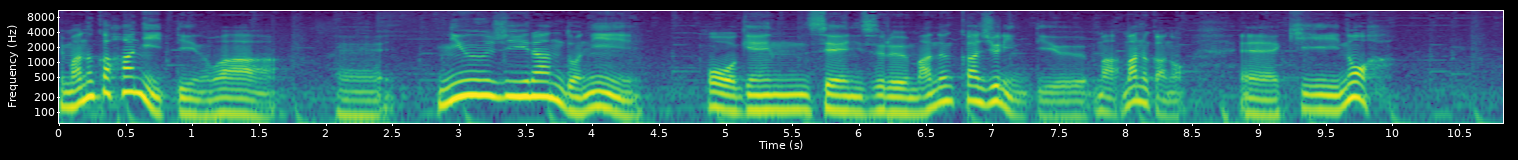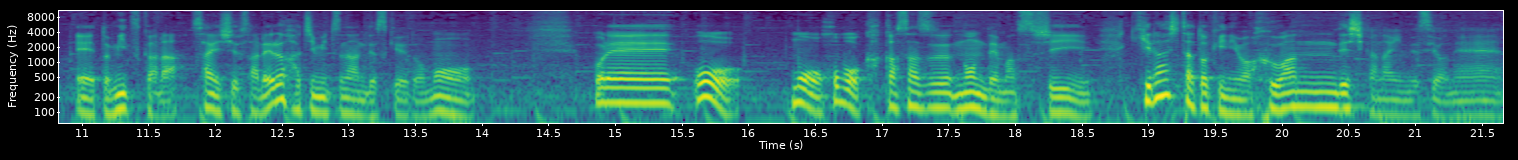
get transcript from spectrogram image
でマヌカハニーっていうのは、えー、ニュージーランドにを原生にするマヌカジュリンっていう、まあ、マヌカの、えー、木の、えーと、蜜から採取される蜂蜜なんですけれどもこれをもうほぼ欠かさず飲んでますし切らした時には不安でしかないんですよね。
